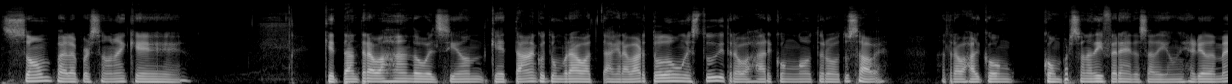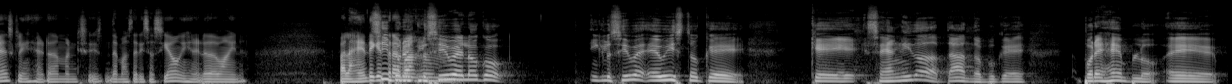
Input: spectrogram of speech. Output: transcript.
son para las personas que, que están trabajando versión, que están acostumbrados a, a grabar todo un estudio y trabajar con otro, tú sabes, a trabajar con, con personas diferentes. O sea, de un ingeniero de mezcla, ingeniero de masterización, ingeniero de vaina. Para la gente que Sí, trabaja. pero inclusive, loco, inclusive he visto que, que se han ido adaptando porque, por ejemplo, eh,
